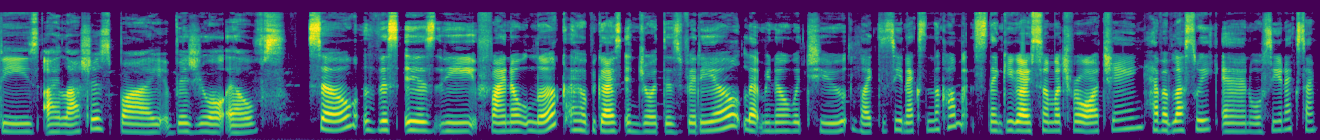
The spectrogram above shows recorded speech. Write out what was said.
these eyelashes by Visual Elves. So this is the final look. I hope you guys enjoyed this video. Let me know what you'd like to see next in the comments. Thank you guys so much for watching. Have a blessed week and we'll see you next time.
